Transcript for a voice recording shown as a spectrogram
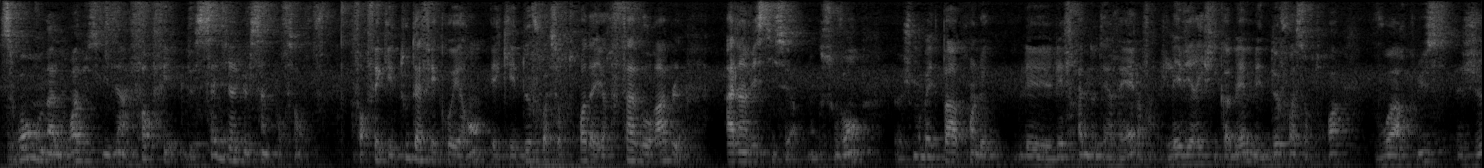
soit on a le droit d'utiliser un forfait de 7,5%, forfait qui est tout à fait cohérent et qui est deux fois sur trois d'ailleurs favorable à l'investisseur. Donc souvent, euh, je ne m'embête pas à prendre les, frais de notaire réels, enfin je les vérifie quand même, mais deux fois sur trois, voire plus, je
